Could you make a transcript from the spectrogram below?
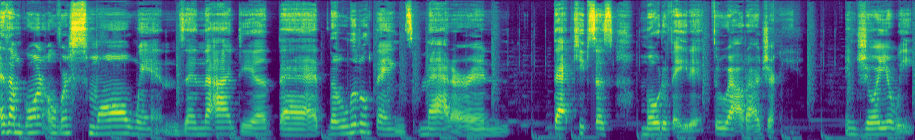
as I'm going over small wins and the idea that the little things matter and that keeps us motivated throughout our journey. Enjoy your week.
